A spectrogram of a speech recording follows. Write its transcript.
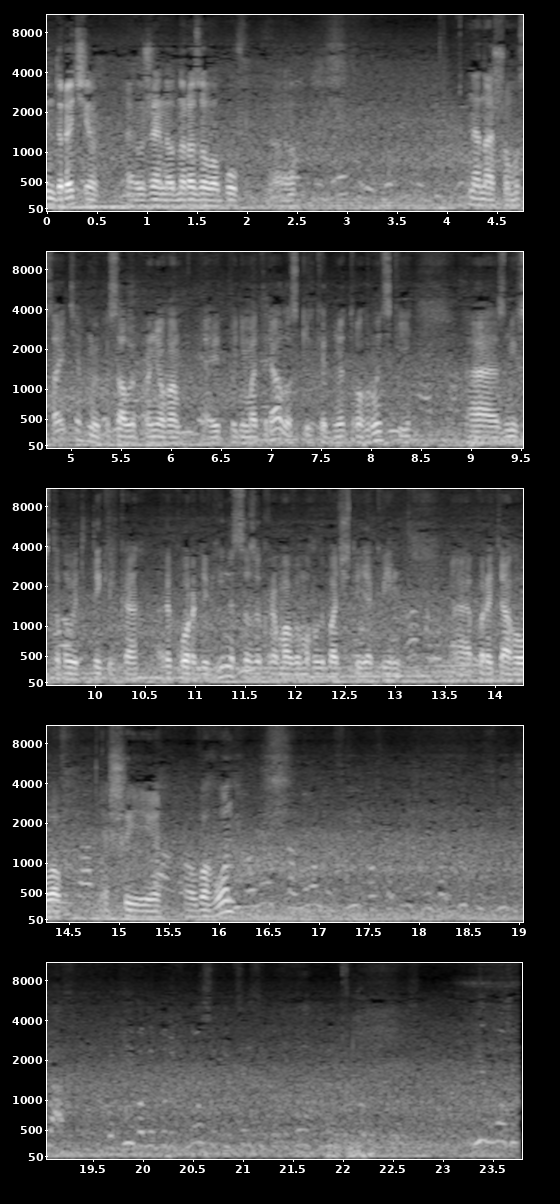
Він, до речі, вже неодноразово був е, на нашому сайті. Ми писали про нього е, відповідні матеріали, оскільки Дмитро Грунський е, зміг встановити декілька рекордів Гіннеса. Зокрема, ви могли бачити, як він е, перетягував шиї вагон. який вони будуть вносити цей сертифікат. Він може.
